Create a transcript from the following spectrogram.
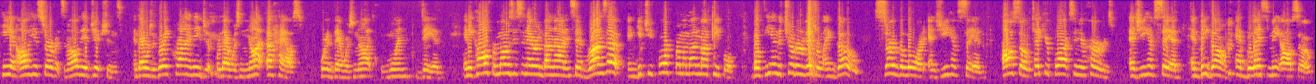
he and all his servants and all the Egyptians, and there was a great cry in Egypt, for there was not a house where there was not one dead. And he called for Moses and Aaron by night and said, Rise up and get ye forth from among my people, both ye and the children of Israel, and go, serve the Lord as ye have said. Also, take your flocks and your herds, as ye have said, and be gone, and bless me also.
